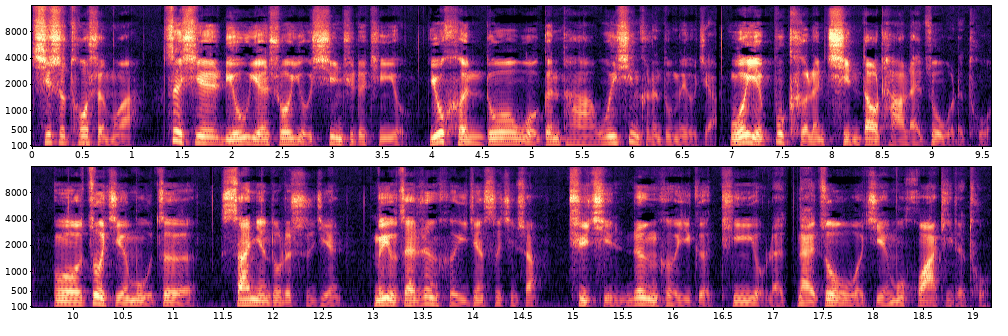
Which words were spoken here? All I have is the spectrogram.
其实托什么啊？这些留言说有兴趣的听友有很多，我跟他微信可能都没有加，我也不可能请到他来做我的托。我做节目这三年多的时间，没有在任何一件事情上。去请任何一个听友来来做我节目话题的托，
